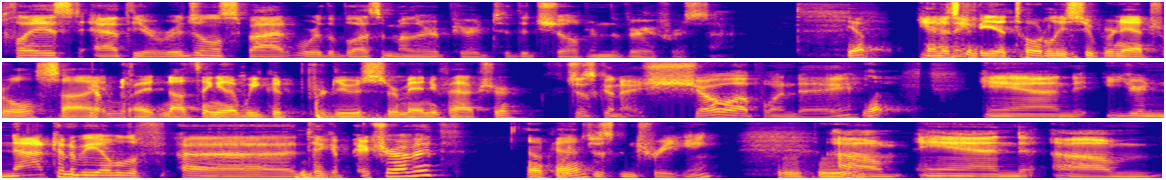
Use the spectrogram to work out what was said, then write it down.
placed at the original spot where the Blessed Mother appeared to the children the very first time. Yep. And, and it's going to be a totally supernatural sign, yep. right? Nothing that we could produce or manufacture. It's just going to show up one day. Yep. And you're not going to be able to uh, take a picture of it. Okay. Which is intriguing. Mm-hmm. Um, and um,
